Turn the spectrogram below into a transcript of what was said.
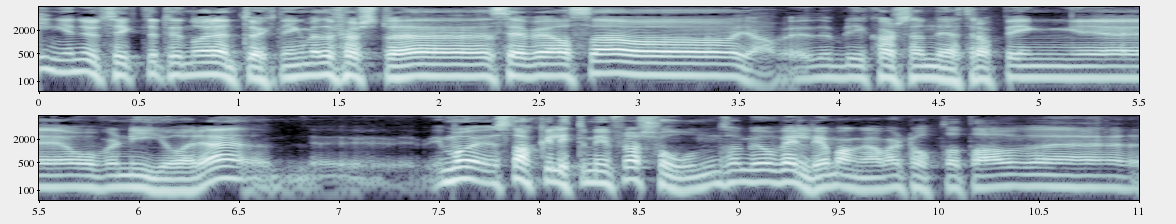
Ingen utsikter til noen renteøkning med det første, ser vi altså. Og ja, det blir kanskje en nedtrapping eh, over nyåret. Vi må snakke litt om inflasjonen, som jo veldig mange har vært opptatt av. Eh,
